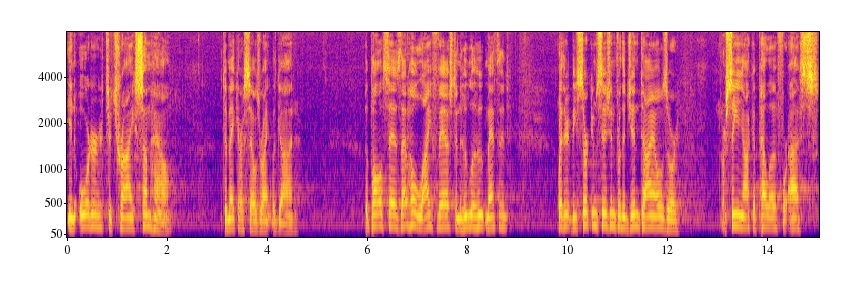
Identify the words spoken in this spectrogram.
in order to try somehow to make ourselves right with God. But Paul says that whole life vest and hula hoop method, whether it be circumcision for the Gentiles or, or singing a cappella for us,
